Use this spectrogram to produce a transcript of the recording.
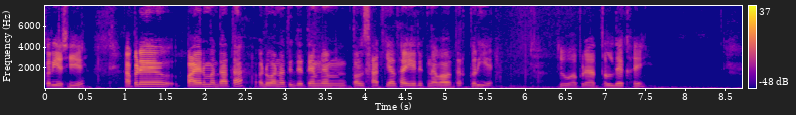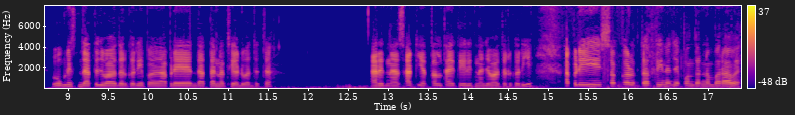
કરીએ છીએ. આપણે પાયરમાં દાંતા અડવા નથી દેતા. એમને એમ તલ સાચિયા થાય એ રીતના વાવેતર કરીએ. જો આપણે આ તલ દેખાય. ઓગણીસ દાંતે જ વાવેતર કરીએ, પણ આપણે દાંતા નથી અડવા દેતા. આ રીતના સાટિયા તલ થાય તે રીતના જ વાવેતર કરીએ. આપણી સક્કર ધરતીના જે પંદર નંબર આવે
